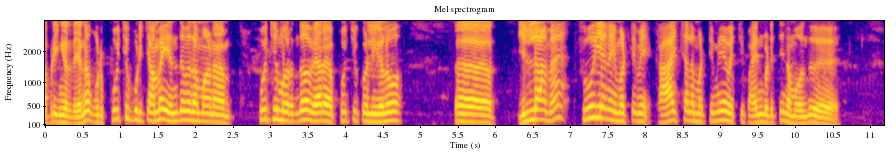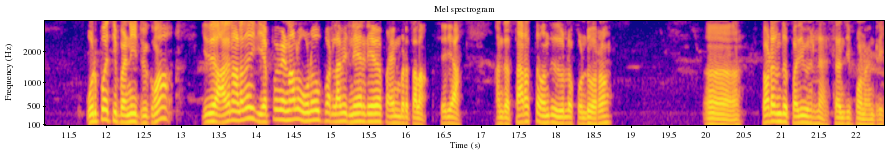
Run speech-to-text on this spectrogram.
அப்படிங்கிறது. ஏன்னா ஒரு பூச்சி பிடிக்காமல் எந்த விதமான பூச்சி மருந்தோ வேறு பூச்சிக்கொல்லிகளோ இல்லாமல் சூரியனை மட்டுமே காய்ச்சலை மட்டுமே வச்சு பயன்படுத்தி நம்ம வந்து உற்பத்தி பண்ணிகிட்ருக்கோம் இது அதனால தான் இது எப்போ வேணாலும் உணவுப் பொருளாகவே நேரடியாகவே பயன்படுத்தலாம். சரியா? அந்த தரத்தை வந்து இதில் கொண்டு வரோம். தொடர்ந்து பதிவுகளில் சந்திப்போம். நன்றி.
